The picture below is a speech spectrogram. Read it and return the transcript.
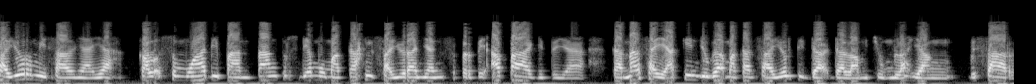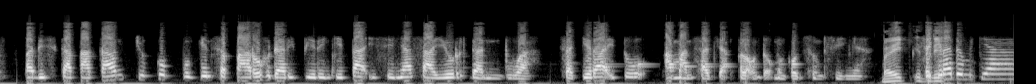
sayur misalnya ya, kalau semua dipantang terus dia mau makan sayuran yang seperti apa gitu ya. Karena saya yakin juga makan sayur tidak dalam jumlah yang besar. Tadi katakan cukup mungkin separuh dari piring kita isinya sayur dan buah saya kira itu aman saja kalau untuk mengkonsumsinya. Baik, itu saya kira demikian.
